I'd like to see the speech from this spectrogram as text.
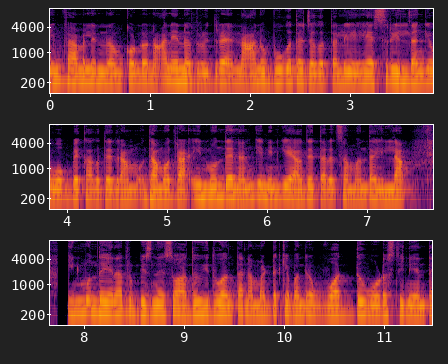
ನಿಮ್ಮ ಫ್ಯಾಮಿಲಿನ ನಂಬ್ಕೊಂಡು ನಾನೇನಾದರೂ ಇದ್ದರೆ ನಾನು ಭೂಗತ ಜಗತ್ತಲ್ಲಿ ಹೆಸರು ಇಲ್ದಂಗೆ ಹೋಗಬೇಕಾಗುತ್ತೆ ದ್ರಾಮ, ದಾಮೋದ್ರ. ಇನ್ನು ಮುಂದೆ ನನಗೆ ನಿನಗೆ ಯಾವುದೇ ಥರದ ಸಂಬಂಧ ಇಲ್ಲ. ಇನ್ನು ಮುಂದೆ ಏನಾದರೂ ಬಿಸ್ನೆಸ್ಸು ಅದು ಇದು ಅಂತ ನಮ್ಮ ಅಡ್ಡಕ್ಕೆ ಬಂದರೆ ಒದ್ದು ಓಡಿಸ್ತೀನಿ ಅಂತ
